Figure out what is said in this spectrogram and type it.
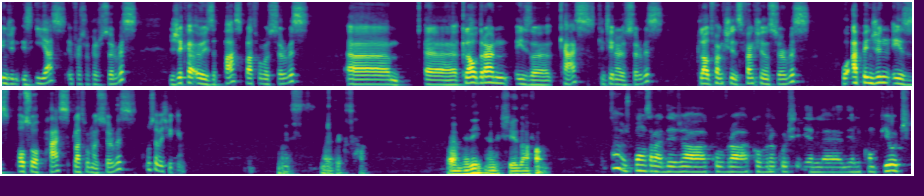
Engine as IaaS infrastructure service GKE as PaaS platform service Cloud Run as CaaS container service Cloud Functions functional service و App Engine is also a PaaS platform as service. وصافي هادشي كاين nice يعطيك الصحة فاهم هذي عندك شي إضافة؟ آه je pense راه déjà couvra couvra كلشي ديال ديال ال compute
